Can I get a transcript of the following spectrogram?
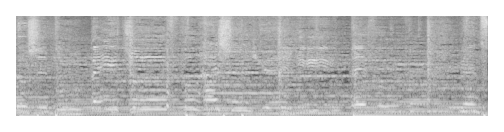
都是不被祝福，还是愿意背负？愿醉，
